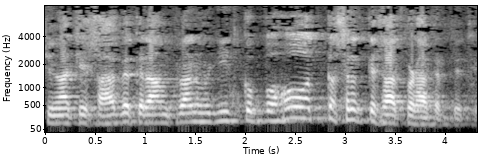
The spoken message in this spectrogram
چنانچہ صاحب کرام قرآن مجید کو بہت کثرت کے ساتھ پڑھا کرتے تھے۔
